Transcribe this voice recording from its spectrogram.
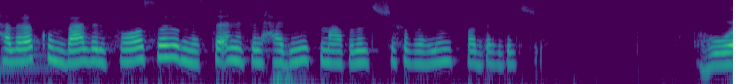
لحضراتكم بعد الفاصل وبنستأنف الحديث مع فضيلة الشيخ إبراهيم. اتفضل فضيلة الشيخ. هو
